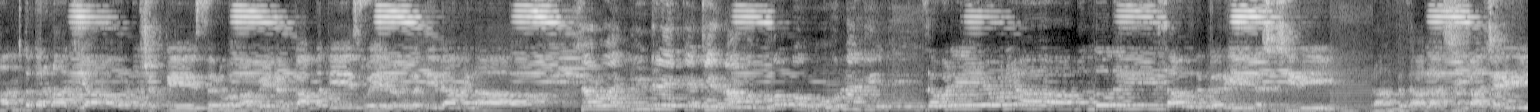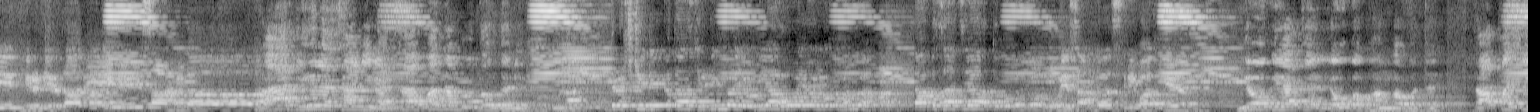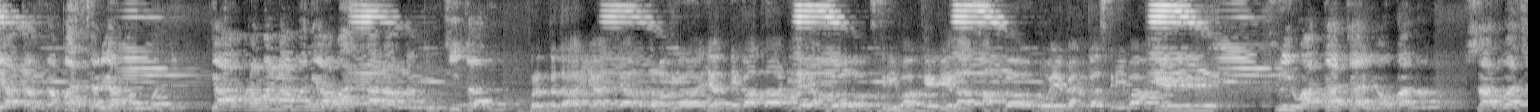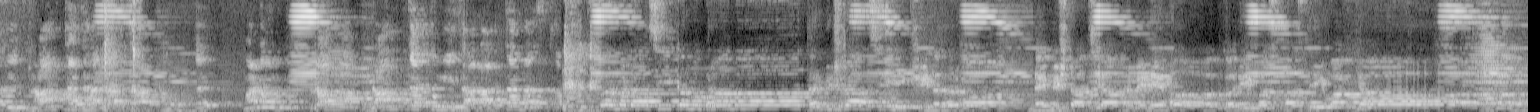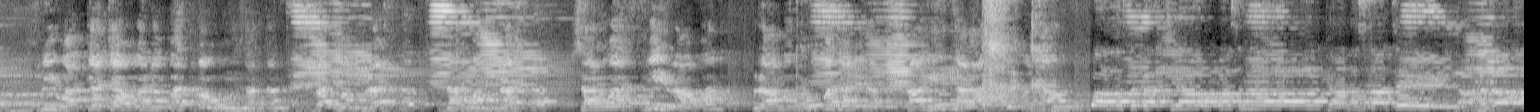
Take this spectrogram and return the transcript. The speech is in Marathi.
अंतकरणाची आवरण शक्ती सर्व भावे लंकापती स्वैर उगती व्यापिला. सर्व इंद्रिय त्याचे राम गोप होऊन गेले जवळी मंदोदरी सावध करी दशशिरी भ्रांत झाला शिकाशरी धीर निर्धारी सांडिला. धीर सांडिला सावध लागले. दृष्टी देखता श्रीलिंग योगिया होय योगभंग तापसाच्या तपोभंग होय सांग श्री वाक्य योग्याचं योग भंग होत तापस्याचं तपश्चर्या भंग होती त्या प्रमाणामध्ये अवस्था रावणा तुमची झाली वृद्धधार्याच्या दत्तभंग यज्ञिकाचा निजयांग स्त्री वाक्य गेला सांग होय व्यंग स्त्री वाक्य श्री वाक्याच्या योगानं सर्व श्री भ्रांत झाल्याचा अर्थ होत म्हणून रावणा भ्रांत तुम्ही झाला तर नसतं कर्मटाशी कर्म भ्रम धर्मिष्ठाशी क्षीण धर्म नैमिष्ठाची धर्मे नेम करी भस्म स्त्री वाक्या श्री वाक्याच्या अवघानं भस्म होऊन जातात कर्म भ्रष्ट धर्म भ्रष्ट सर्व श्री रावण राम रूप झालेला. काही त्याला कल्पना उपासकाची उपासना ध्यानस्थाचे ध्यान जाना.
